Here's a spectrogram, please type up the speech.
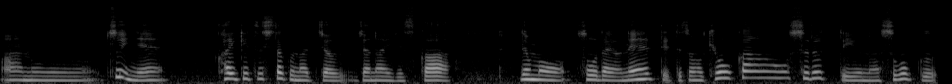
あのついね解決したくなっちゃうじゃないですか。でもそうだよねって言ってその共感をするっていうのはすごく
